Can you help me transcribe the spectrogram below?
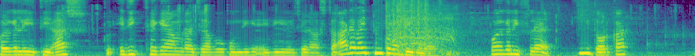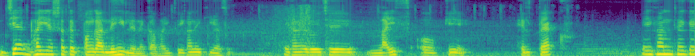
হয়ে গেলে ইতিহাস। তো এদিক থেকে আমরা যাব, কোন দিকে? এদিকে হয়েছে রাস্তা। আরে ভাই, তুই কোথার দিকে চলে আসবি হয়ে গেলি ফ্ল্যাট কি দরকার? জ্যাক ভাইয়ের সাথে পাঙ্গা নেই লেনে কা ভাই, তো এখানে কি আছে? এখানে রয়েছে লাইফ ওকে হেলথ প্যাক এইখান থেকে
